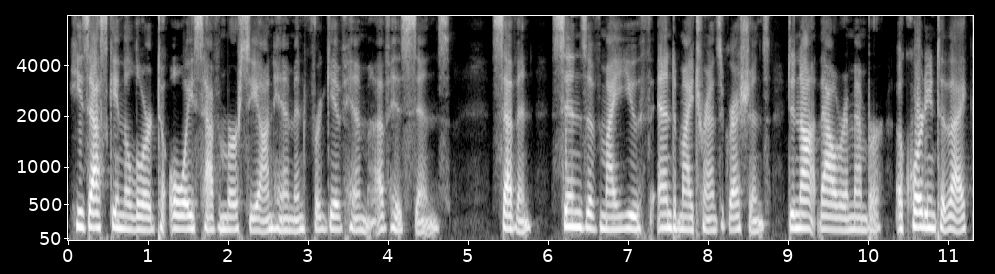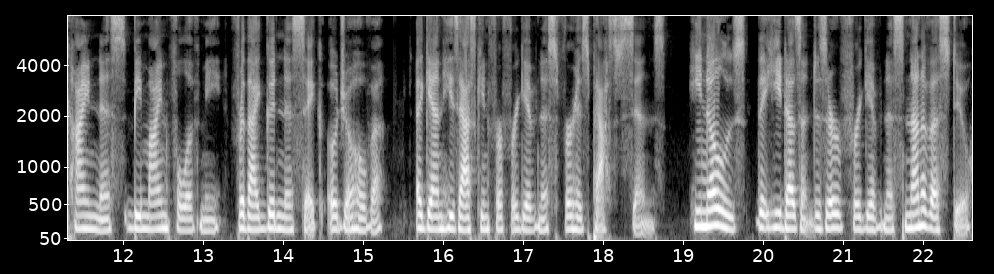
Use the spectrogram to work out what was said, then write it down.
He's asking the Lord to always have mercy on him and forgive him of his sins. 7. Sins of my youth and my transgressions do not thou remember. According to thy kindness, be mindful of me, for thy goodness' sake, O Jehovah. Again, he's asking for forgiveness for his past sins. He knows that he doesn't deserve forgiveness. None of us do.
